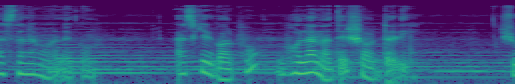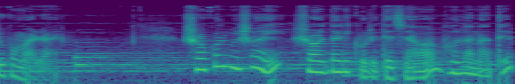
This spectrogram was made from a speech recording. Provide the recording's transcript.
আসসালামু আলাইকুম। আজকের গল্প ভোলানাথের সর্দারি, সুকুমার রায়। সকল বিষয়ে সর্দারি করিতে যাওয়া ভোলানাথের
